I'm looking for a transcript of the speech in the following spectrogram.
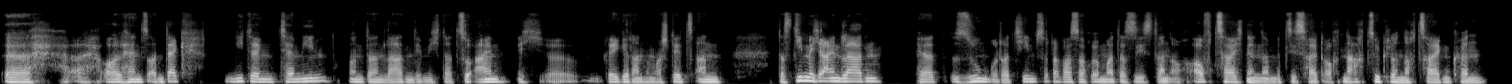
äh, All Hands on Deck Meeting-Termin und dann laden die mich dazu ein. Ich äh, rege dann immer stets an, dass die mich einladen per Zoom oder Teams oder was auch immer, dass sie es dann auch aufzeichnen, damit sie es halt auch Nachzüglern noch zeigen können.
